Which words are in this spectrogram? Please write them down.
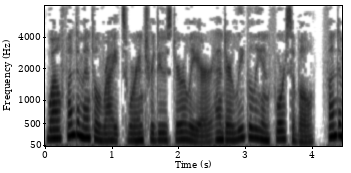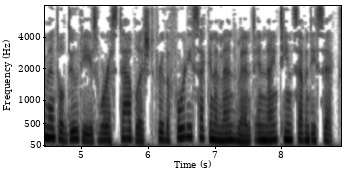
While fundamental rights were introduced earlier and are legally enforceable, fundamental duties were established through the 42nd Amendment in 1976.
